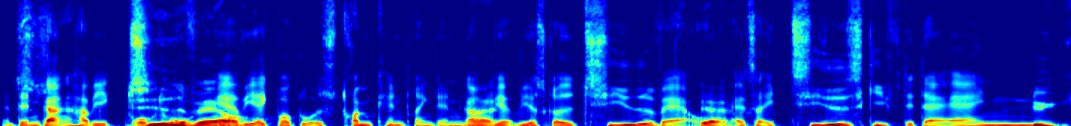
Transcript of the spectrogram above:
Ja, denne gang har vi ikke brugt, Tideværv. ord, ja, vi har ikke brugt ordet strømkendring denne gang. Nej. Vi har, vi har skrevet tideværv, ja. altså et tideskifte. Der er en ny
